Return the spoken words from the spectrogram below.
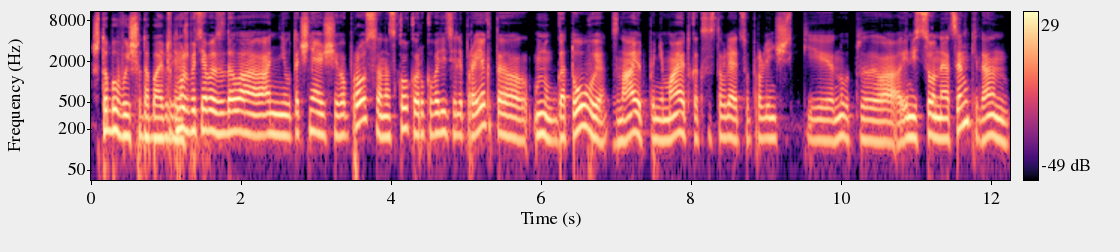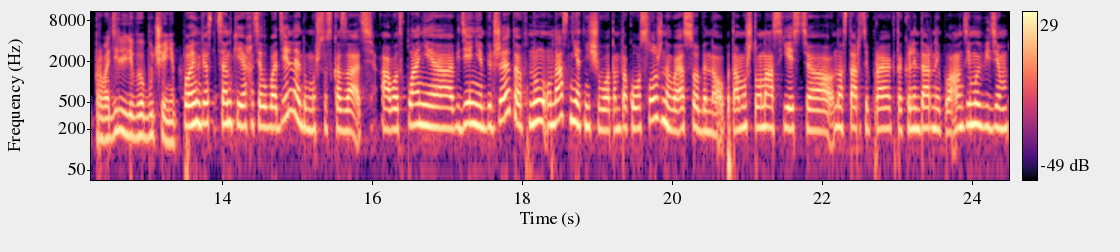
Что бы вы еще добавили? Тут, может быть, я бы задала Анне уточняющий вопрос, а насколько руководители проекта ну, готовы, знают, понимают, как составляется управленческий такие ну, вот, э, инвестиционные оценки, да, проводили ли вы обучение? По инвест-оценке я хотела бы отдельно, я думаю, что сказать. А вот в плане ведения бюджетов, ну, у нас нет ничего там такого сложного и особенного, потому что у нас есть э, на старте проекта календарный план, где мы видим,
